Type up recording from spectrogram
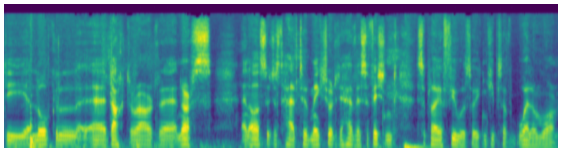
the local uh, doctor or the nurse. And also just have to make sure that you have a sufficient supply of fuel so you can keep yourself well and warm.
